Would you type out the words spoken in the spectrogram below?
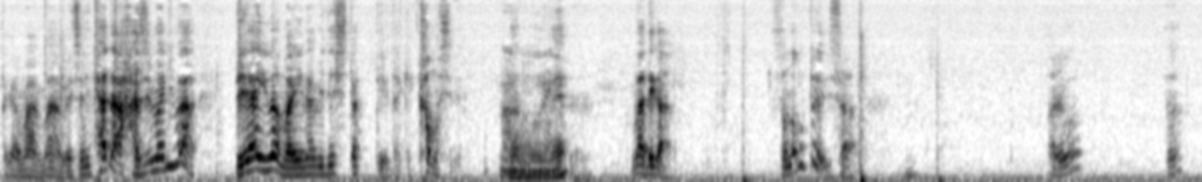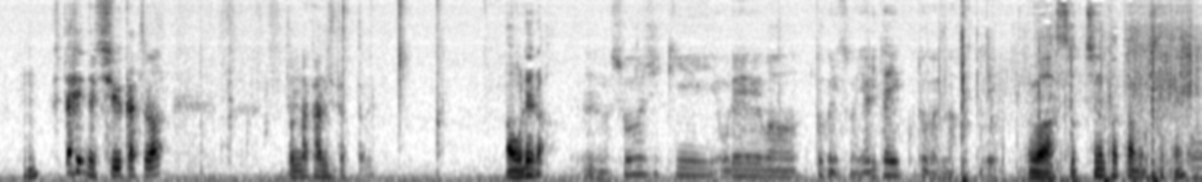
だからまあまあ別にただ始まりは出会いはマイナビでしたっていうだけかもしれない。なるほどね。まあでかそんなことよりさあれは？ん？ん？二人の就活はどんな感じだったの？あ俺ら？うん。正直俺は特にそのやりたいことがなくて。うわそっちのパターンもですね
